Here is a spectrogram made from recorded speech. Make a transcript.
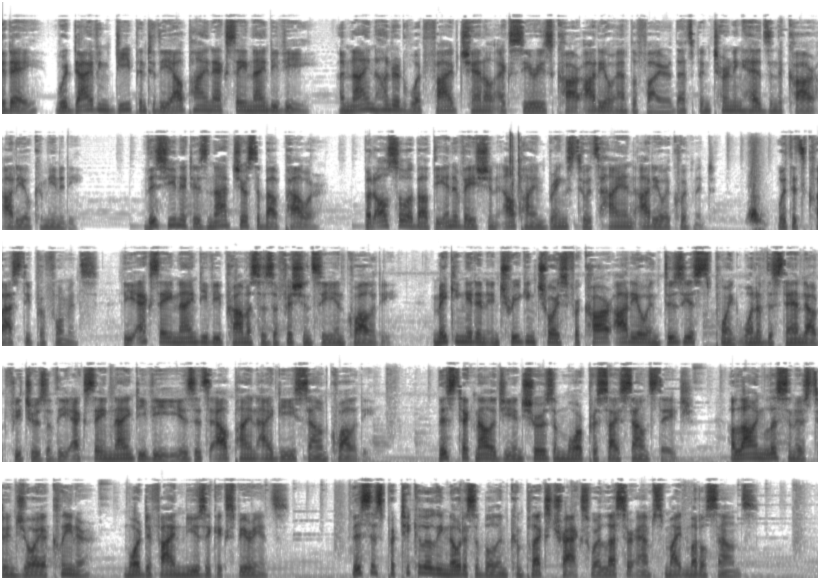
Today, we're diving deep into the Alpine XA90V, a 900 watt 5 channel X series car audio amplifier that's been turning heads in the car audio community. This unit is not just about power, but also about the innovation Alpine brings to its high end audio equipment. With its Class D performance, the XA90V promises efficiency and quality, making it an intriguing choice for car audio enthusiasts. Point one of the standout features of the XA90V is its Alpine ID sound quality. This technology ensures a more precise soundstage, allowing listeners to enjoy a cleaner, more defined music experience. This is particularly noticeable in complex tracks where lesser amps might muddle sounds.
